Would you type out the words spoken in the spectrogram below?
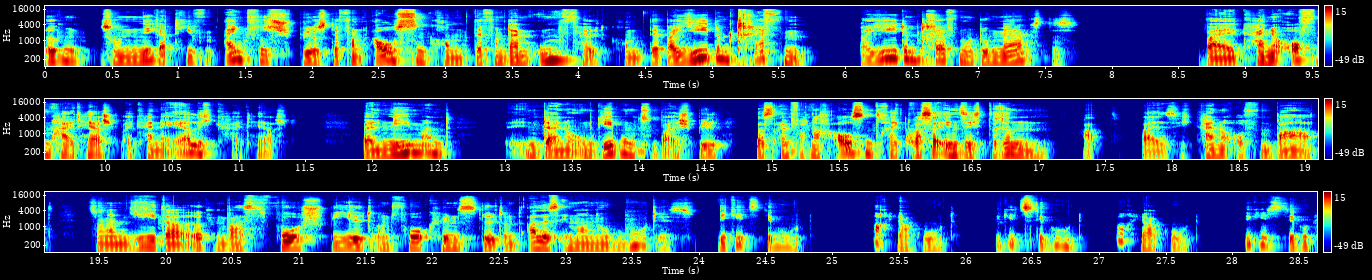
irgend so einen negativen Einfluss spürst, der von außen kommt, der von deinem Umfeld kommt, der bei jedem Treffen, bei jedem Treffen und du merkst es, weil keine Offenheit herrscht, weil keine Ehrlichkeit herrscht, weil niemand in deiner Umgebung zum Beispiel das einfach nach außen trägt, was er in sich drin hat, weil sich keiner offenbart, sondern jeder irgendwas vorspielt und vorkünstelt und alles immer nur gut ist. Wie geht's dir gut? Ach ja, gut. Wie geht's dir gut? Ach ja, gut. Wie geht's dir gut?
